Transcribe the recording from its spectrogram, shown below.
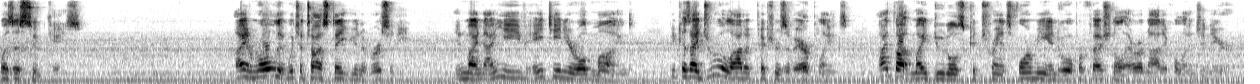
was a suitcase. I enrolled at Wichita State University. In my naive 18 year old mind, because I drew a lot of pictures of airplanes, I thought my doodles could transform me into a professional aeronautical engineer.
